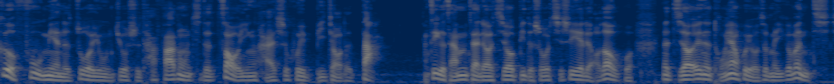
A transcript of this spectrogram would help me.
个负面的作用，就是它发动机的噪音还是会比较的大。这个咱们在聊 G L B 的时候，其实也聊到过。那 G L A 呢，同样会有这么一个问题。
